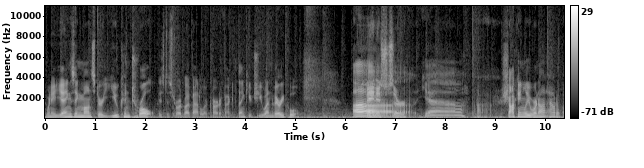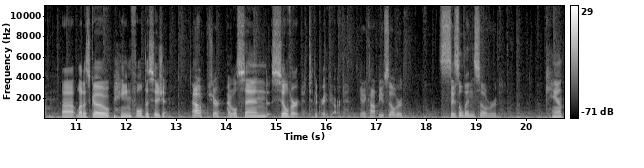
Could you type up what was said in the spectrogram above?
When a Yangzing monster you control is destroyed by battle or card effect. Thank you, Chi-Wen. Very cool. Uh, Banished, sir. Yeah. Uh, shockingly, we're not out of them. Uh, let us go Painful Decision. Oh, sure. I will send Silverd to the graveyard. Get a copy of Silverd. Sizzlin' Silvered. Can't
